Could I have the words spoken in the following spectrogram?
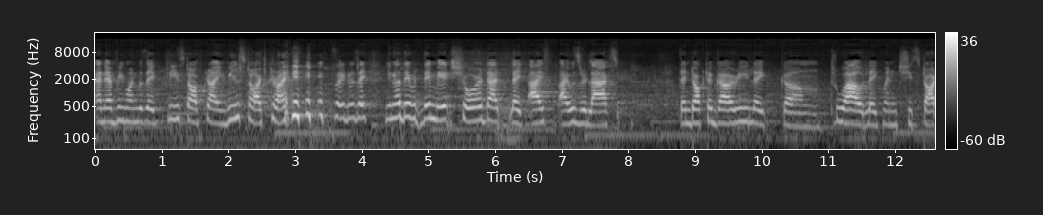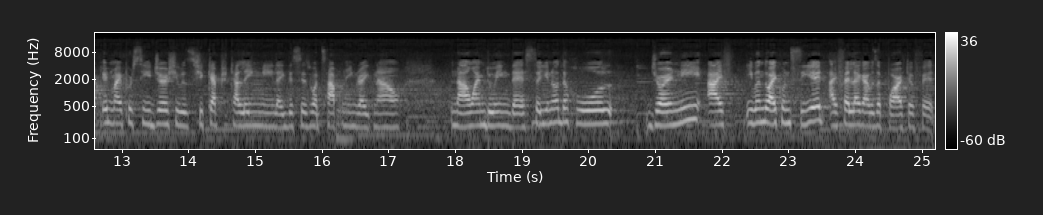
and everyone was like, please stop crying, we'll start crying. so it was like you know they they made sure that like I I was relaxed. Then Dr. Gowri like um, throughout like when she started my procedure she was she kept telling me like this is what's happening right now now i'm doing this so you know the whole journey, I even though I couldn't see it, I felt like I was a part of it.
